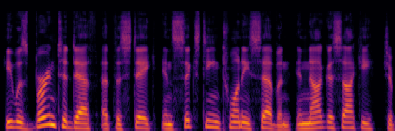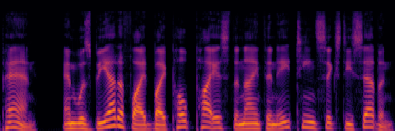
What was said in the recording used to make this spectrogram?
He was burned to death at the stake in 1627 in Nagasaki, Japan, and was beatified by Pope Pius IX in 1867.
